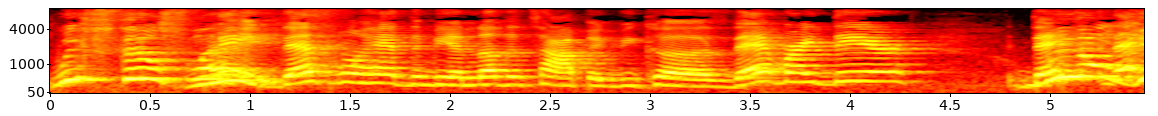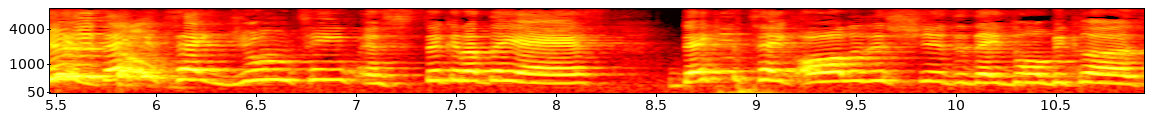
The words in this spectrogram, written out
We still slaves. Me, that's gonna have to be another topic because that right there, they We don't they, get can, it, they though. can take Juneteenth and stick it up their ass. They can take all of this shit that they doing because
